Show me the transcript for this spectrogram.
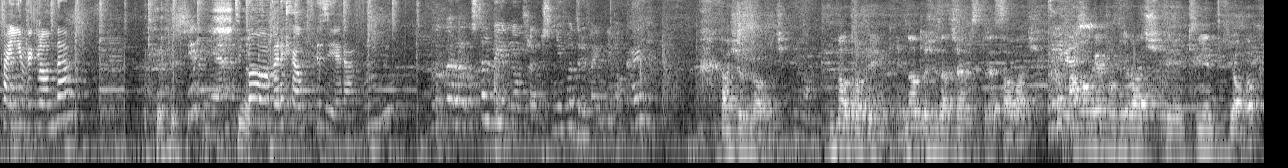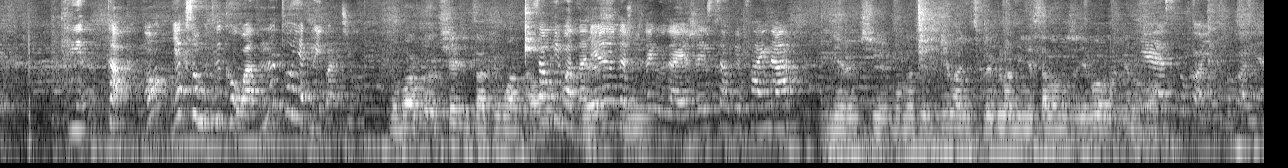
Fajnie wyglądam? Świetnie. Typowa wercha u fryzjera. Karol, ustalmy jedną rzecz. Nie podrywaj mnie, okej? Da się zrobić. No to pięknie, no to się zacząłem stresować. A mogę pogrywać y, klientki obok? Klient- Tak, no. Jak są tylko ładne, to jak najbardziej. No bo akurat siedzi całkiem ładna. Całkiem ładna, nie? Wiesz, No też i mi tak wydaje, że jest całkiem fajna. Nie wiem czy, mam nadzieję, że nie ma nic w regulaminie salonu, że nie wolno, nie wolno. Nie, spokojnie, spokojnie.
